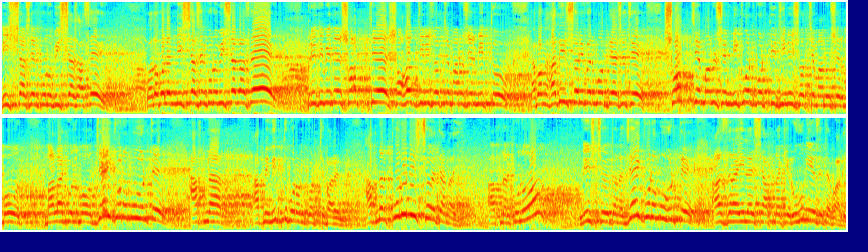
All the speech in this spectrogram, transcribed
নিঃশ্বাসের কোনো বিশ্বাস আছে? কথা বলেন, নিঃশ্বাসের কোনো বিশ্বাস আছে? পৃথিবীতে সবচেয়ে সহজ জিনিস হচ্ছে মানুষের মৃত্যু। এবং হাদিস শরীফের মধ্যে এসেছে, সবচেয়ে মানুষের নিকটবর্তী জিনিস হচ্ছে মানুষের মৌত, মালাকুল মৌত। যেই কোনো মুহূর্তে আপনার, আপনি মৃত্যুবরণ করতে পারেন। আপনার কোনো নিশ্চয়তা নাই। আপনার কোনো নিশ্চয়তা নাই। যেই কোনো মুহূর্তে আজরাইল এসে আপনাকে রুহু নিয়ে যেতে পারে।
